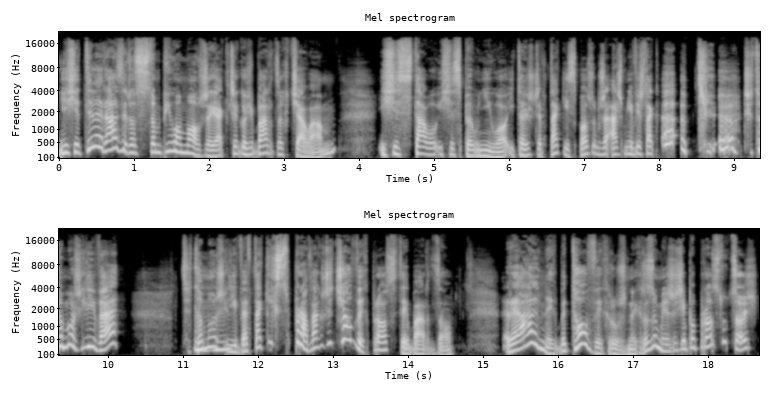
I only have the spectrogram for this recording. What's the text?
Mnie się tyle razy rozstąpiło morze, jak czegoś bardzo chciałam. I się stało, i się spełniło. I to jeszcze w taki sposób, że aż mnie, wiesz, tak, czy to możliwe? Czy to Mhm. możliwe w takich sprawach życiowych, prostych bardzo, realnych, bytowych różnych, rozumiesz, że się po prostu coś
